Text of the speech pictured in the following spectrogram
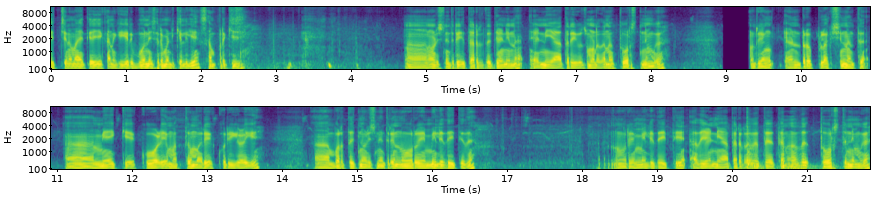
ಹೆಚ್ಚಿನ ಮಾಹಿತಿಯಾಗಿ ಕನಕಗಿರಿ ಭುವನೇಶ್ವರ ಮೆಡಿಕಲ್ಗೆ ಸಂಪರ್ಕಿಸಿ. ನೋಡಿ ಸ್ನೇಹಿತರೆ, ಈ ಥರ ಇರ್ತೈತೆ ಎಣ್ಣೆನ. ಎಣ್ಣೆ ಯಾವ ಥರ ಯೂಸ್ ಮಾಡೋದನ್ನ ತೋರಿಸ್ತೀನಿ ನಿಮ್ಗೆ. ನೋಡಿರಿ ಎಂಡ್ರೋ ಪ್ಲಕ್ಷನ್ ಅಂತ. ಮೇಕೆ, ಕೋಳಿ ಮತ್ತು ಮರಿ ಕುರಿಗಳಿಗೆ ಬರ್ತೈತೆ ನೋಡಿ ಸ್ನೇಹಿತರೆ, ನೂರು ಎಂ ಎಲ್ ಇದೈತಿ ಇದು. ನೂರು ಎಂ ಎಲ್ ಇದೈತಿ. ಅದು ಎಣ್ಣೆ ಯಾವ ಥರ ಇರ್ತೈತೆ ಅನ್ನೋದು ತೋರಿಸ್ತೀನಿ ನಿಮ್ಗೆ.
